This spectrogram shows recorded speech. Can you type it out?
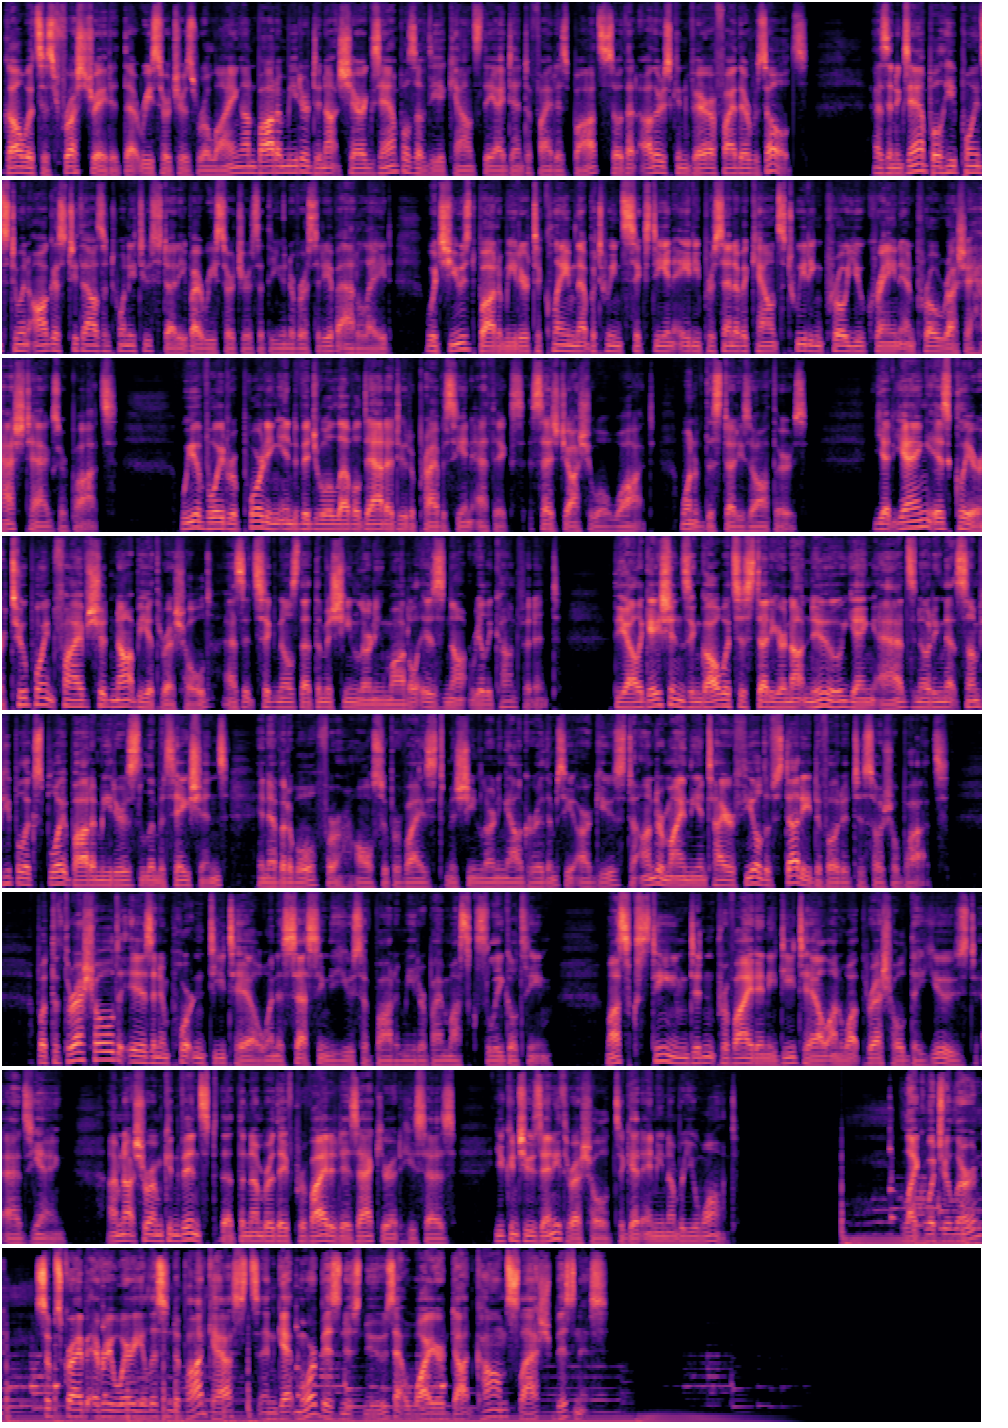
Gallwitz is frustrated that researchers relying on Botometer do not share examples of the accounts they identified as bots so that others can verify their results. As an example, he points to an August 2022 study by researchers at the University of Adelaide, which used Botometer to claim that between 60 and 80 percent of accounts tweeting pro Ukraine and pro Russia hashtags are bots. We avoid reporting individual level data due to privacy and ethics, says Joshua Watt, one of the study's authors. Yet Yang is clear 2.5 should not be a threshold, as it signals that the machine learning model is not really confident. The allegations in Gallwitz's study are not new, Yang adds, noting that some people exploit Botometer's limitations, inevitable for all supervised machine learning algorithms, he argues, to undermine the entire field of study devoted to social bots. But the threshold is an important detail when assessing the use of Botometer by Musk's legal team. Musk's team didn't provide any detail on what threshold they used, adds Yang. I'm not sure I'm convinced that the number they've provided is accurate, he says. You can choose any threshold to get any number you want. Like what you learned? Subscribe everywhere you listen to podcasts and get more business news at wired.com/business.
